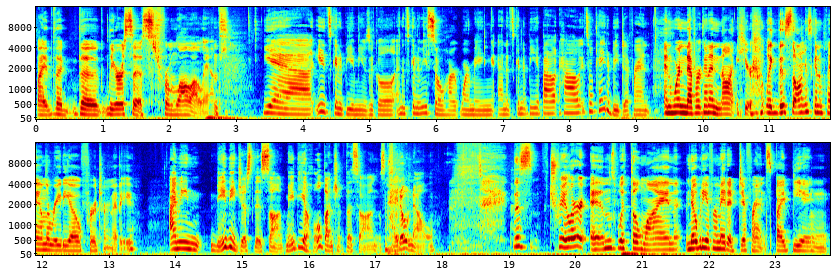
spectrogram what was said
by the the lyricist from La La Land. Yeah, it's going to be a musical and it's going to be so heartwarming and it's going to be about how it's okay to be different. And we're never gonna not hear like this song is gonna play on the radio for eternity. I mean, maybe just this song, maybe a whole bunch of the songs. I don't know. This trailer ends with the line nobody ever made a difference by being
